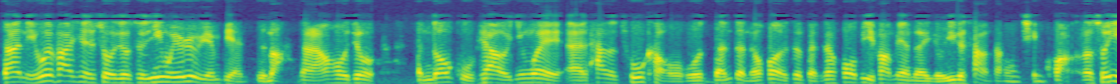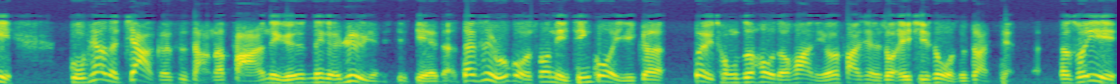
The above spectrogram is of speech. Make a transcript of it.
那你会发现说，就是因为日元贬值嘛，那然后就。很多股票因为呃它的出口等等的，或者是本身货币方面的有一个上涨的情况，那所以股票的价格是涨的，反而那个那个日元是跌的。但是如果说你经过一个对冲之后的话，你会发现说，哎，其实我是赚钱的。那所以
